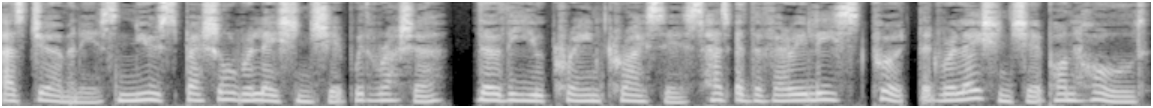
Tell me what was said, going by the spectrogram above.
as Germany's new special relationship with Russia, though the Ukraine crisis has at the very least put that relationship on hold.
